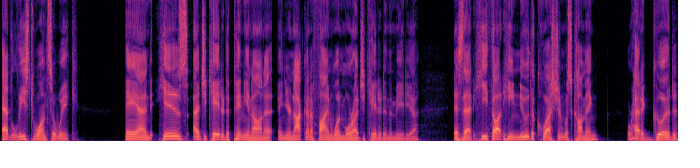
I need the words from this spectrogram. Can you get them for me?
at least once a week. And his educated opinion on it, and you're not going to find one more educated in the media, is that he thought he knew the question was coming or had a good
